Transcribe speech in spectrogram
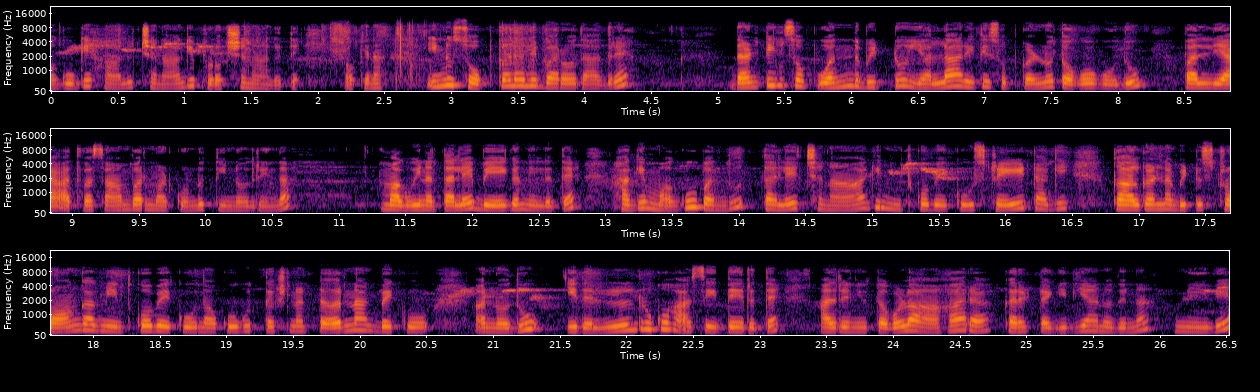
ಮಗುಗೆ ಹಾಲು ಚೆನ್ನಾಗಿ ಪ್ರೊಡಕ್ಷನ್ ಆಗುತ್ತೆ. ಓಕೆನಾ ಇನ್ನು ಸೊಪ್ಪುಗಳಲ್ಲಿ ಬರೋದಾದರೆ ದಂಟಿನ ಸೊಪ್ಪು ಒಂದು ಬಿಟ್ಟು ಎಲ್ಲ ರೀತಿ ಸೊಪ್ಪುಗಳನ್ನು ತೊಗೋಬೋದು. ಪಲ್ಯ ಅಥವಾ ಸಾಂಬಾರು ಮಾಡಿಕೊಂಡು ತಿನ್ನೋದ್ರಿಂದ ಮಗುವಿನ ತಲೆ ಬೇಗ ನಿಲ್ಲುತ್ತೆ. ಹಾಗೆ ಮಗು ಬಂದು ತಲೆ ಚೆನ್ನಾಗಿ ನಿಂತ್ಕೋಬೇಕು. ಸ್ಟ್ರೇಟಾಗಿ ಕಾಲುಗಳನ್ನ ಬಿಟ್ಟು ಸ್ಟ್ರಾಂಗಾಗಿ ನಿಂತ್ಕೋಬೇಕು. ನಾವು ಕೂಗಿದ ತಕ್ಷಣ ಟರ್ನ್ ಆಗಬೇಕು ಅನ್ನೋದು ಇದೆಲ್ಲರಿಗೂ ಆಸೆ ಇದ್ದೇ ಇರುತ್ತೆ. ಆದರೆ ನೀವು ತಗೊಳ್ಳೋ ಆಹಾರ ಕರೆಕ್ಟಾಗಿದೆಯಾ ಅನ್ನೋದನ್ನು ನೀವೇ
